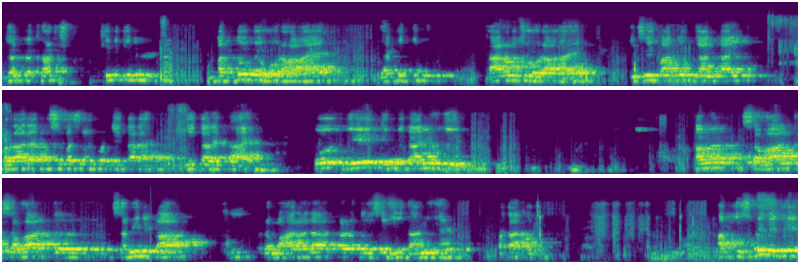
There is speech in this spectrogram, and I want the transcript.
धन का खर्च किन किन मद्दों में हो रहा है या किन किन कारणों से हो रहा है इसी बात की जानकारी राजा को समय समय पर देता रह, देता रहता है तो ये ज़िम्मेदारी हो गई अब सभा सभा सभी ने कहा, हम महाराजा कर्ण जैसे ही दानी हैं, पता करो। अब इसमें देखिए,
